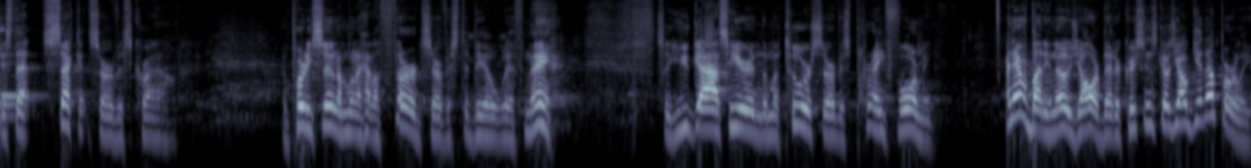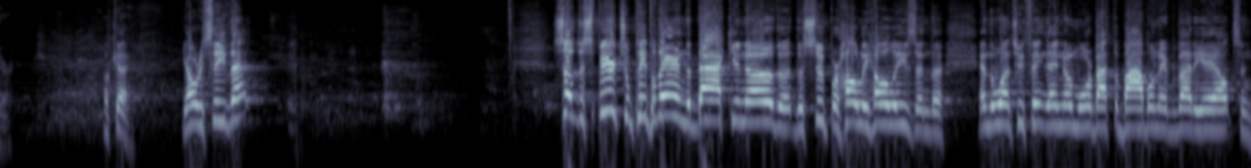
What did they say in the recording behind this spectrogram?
It's that second service crowd. And pretty soon I'm going to have a third service to deal with. Man. So, you guys here in the mature service, pray for me. And everybody knows y'all are better Christians because y'all get up earlier. Okay. Y'all receive that? So the spiritual people there in the back, you know, the, the super holy holies and the, and the ones who think they know more about the Bible than everybody else. And,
